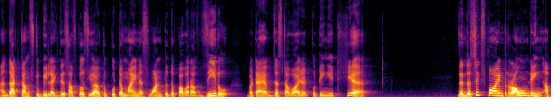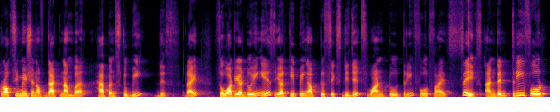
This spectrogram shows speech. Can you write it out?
and that comes to be like this. Of course, you have to put a minus 1 to the power of 0, but I have just avoided putting it here. Then the 6 point rounding approximation of that number happens to be this right. So, what you are doing is you are keeping up to 6 digits 1, 2, 3, 4, 5, 6 and then 3, 4,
